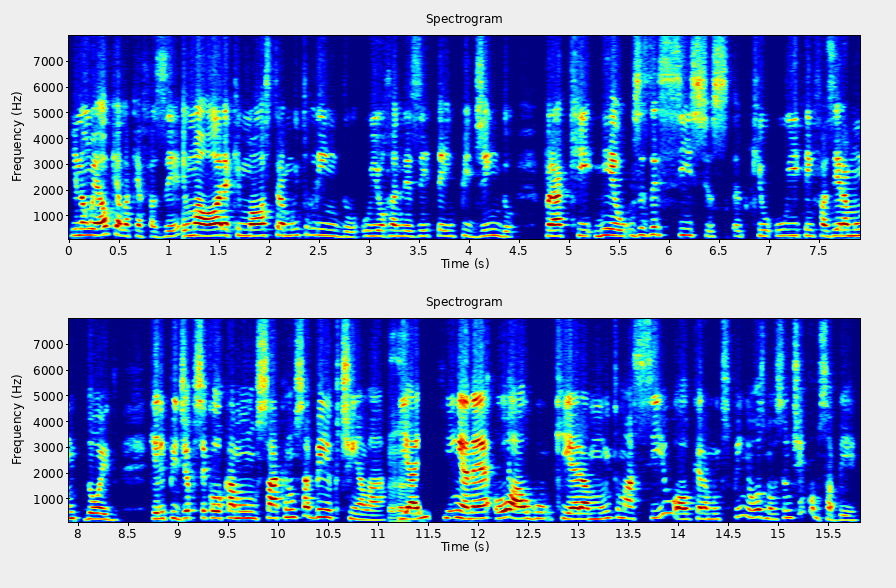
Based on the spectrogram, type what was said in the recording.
e não é o que ela quer fazer. Tem uma hora que mostra muito lindo o Johannes Item pedindo para que, meu, os exercícios que o Item fazia era muito doido, que ele pedia para você colocar a mão num saco e não sabia o que tinha lá. Uhum. E aí tinha, né, ou algo que era muito macio, ou algo que era muito espinhoso, mas você não tinha como saber.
